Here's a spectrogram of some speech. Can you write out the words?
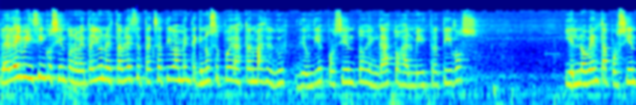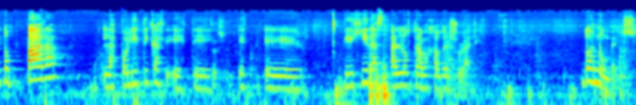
La ley 25191 establece taxativamente que no se puede gastar más de un 10% en gastos administrativos y el 90% para las políticas este, eh, dirigidas a los trabajadores rurales. Dos números.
